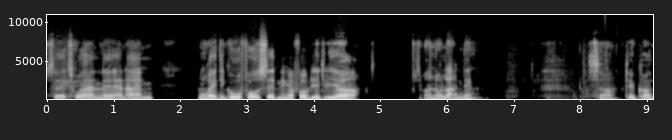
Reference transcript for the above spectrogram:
Så jeg tror, han, øh, han har en, nogle rigtig gode forudsætninger for virkelig at, at nå langt, ikke? Så det er godt.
